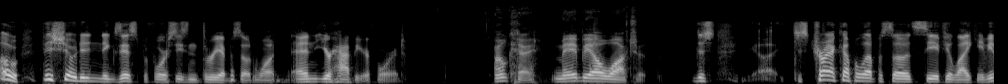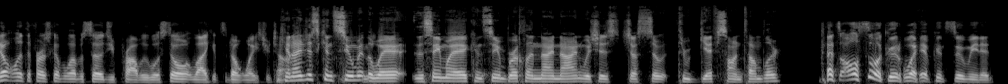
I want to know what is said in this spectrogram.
"Oh, this show didn't exist before season three, episode one," and you're happier for it. Okay, maybe I'll watch it. Just uh, just try a couple episodes, see if you like it. If you don't like the first couple episodes, you probably will still won't like it. So don't waste your time. Can I just consume it the way the same way I consume Brooklyn Nine Nine, which is just so through gifs on Tumblr? That's also a good way of consuming it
